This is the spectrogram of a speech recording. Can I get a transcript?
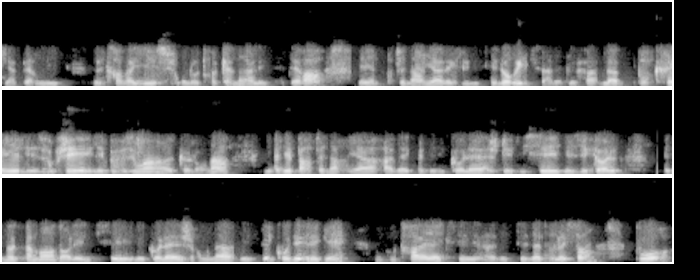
qui a permis de travailler sur l'autre canal, etc. Il y a un partenariat avec le lycée Loritz, avec le Fab Lab pour créer les objets et les besoins que l'on a. Il y a des partenariats avec des collèges, des lycées, des écoles. Et notamment dans les lycées et les collèges, on a des éco-délégués. Donc on travaille avec ces, avec ces adolescents pour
